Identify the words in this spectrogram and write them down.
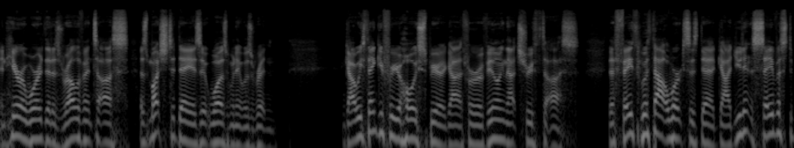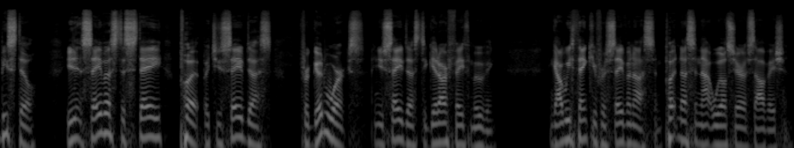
and hear a word that is relevant to us as much today as it was when it was written. God, we thank you for your Holy Spirit, God, for revealing that truth to us. That faith without works is dead. God, you didn't save us to be still. You didn't save us to stay put, but you saved us for good works, and you saved us to get our faith moving. And God, we thank you for saving us and putting us in that wheelchair of salvation.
